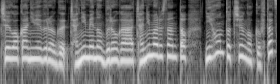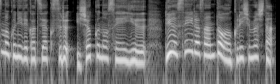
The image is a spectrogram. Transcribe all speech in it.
中国アニメブログ、チャニメのブロガー、チャニマルさんと、日本と中国2つの国で活躍する異色の声優、リュウ・セイラさんとお送りしました。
